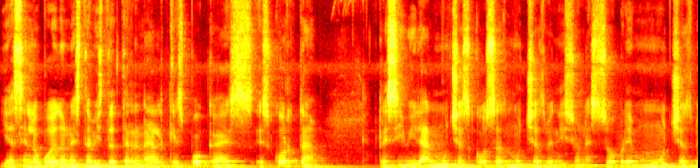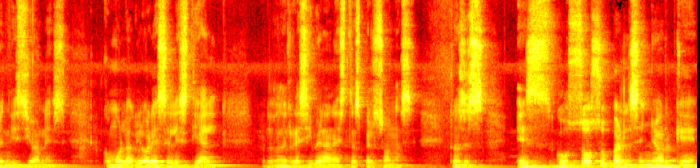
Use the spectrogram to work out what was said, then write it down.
y hacen lo bueno en esta vida terrenal, que es poca, es, es corta, recibirán muchas cosas, muchas bendiciones, sobre muchas bendiciones, como la gloria celestial, recibirán estas personas. Entonces, es gozoso para el Señor que,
